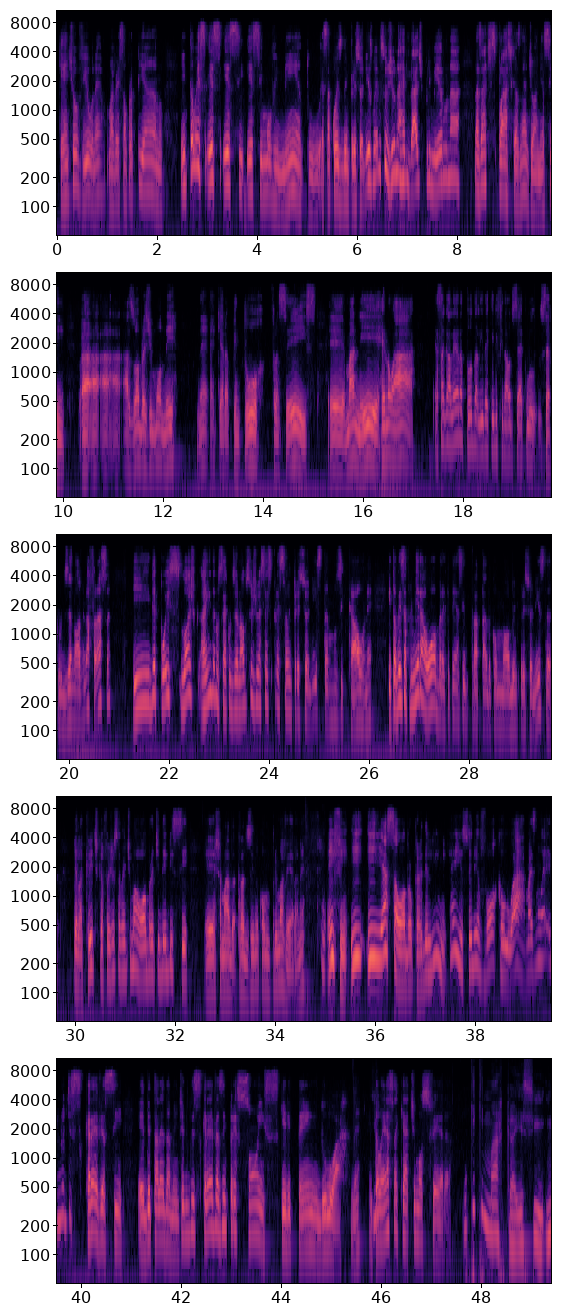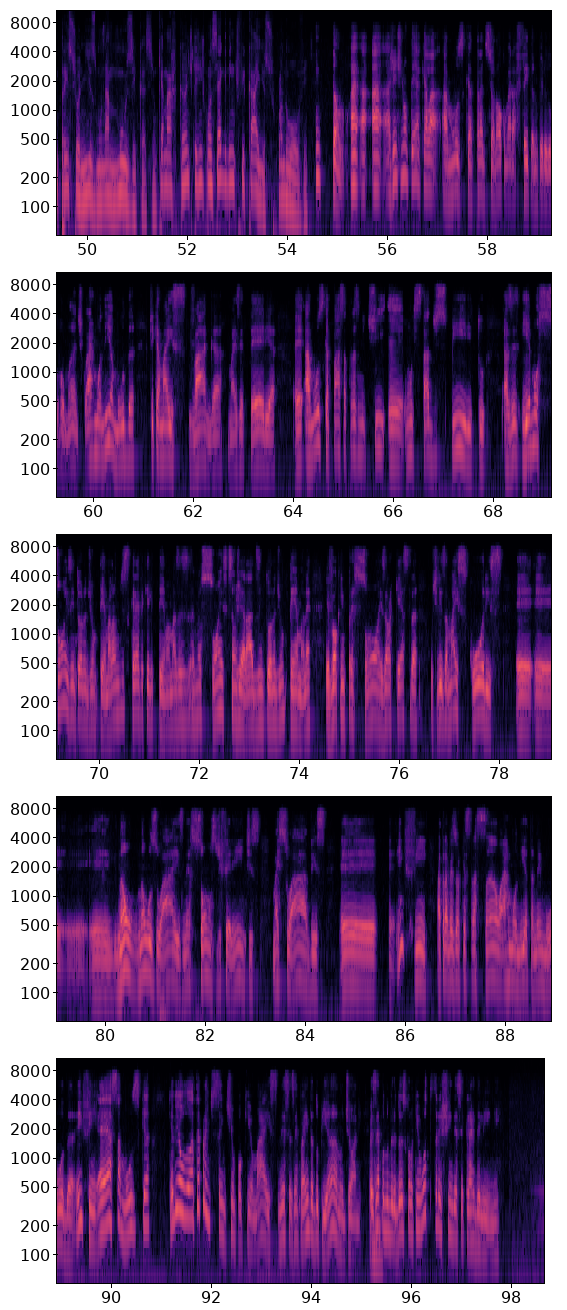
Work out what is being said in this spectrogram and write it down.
Que a gente ouviu, né? Uma versão para piano. Então esse, esse, esse, esse movimento, essa coisa do impressionismo, ele surgiu na realidade primeiro na, nas artes plásticas, né, Johnny? Assim, a, a, a, as obras de Monet, né, que era pintor francês, é, Manet, Renoir, essa galera toda ali daquele final do século século XIX na França. E depois, lógico, ainda no século XIX surgiu essa expressão impressionista musical, né? E talvez a primeira obra que tenha sido tratada como uma obra impressionista pela crítica foi justamente uma obra de Debussy, é, chamada, traduzindo como Primavera, né? Enfim, e, e essa obra, o Clair de Lune, é isso, ele evoca o luar, mas não é, ele não descreve assim é, detalhadamente. Ele descreve as impressões que ele tem do luar, né? Então o... essa que é a atmosfera. O que que marca esse impressionismo na música, assim? O que é marcante que a gente consegue identificar isso quando ouve? Então, a, a, a gente não tem aquela a música tradicional como era feita no período romântico. A harmonia muda, fica mais vaga, mais etérea. É, a música passa a transmitir é, um estado de espírito, às vezes, e emoções em torno de um tema. Ela não descreve aquele tema, mas as emoções que são geradas em torno de um tema, né? Evoca impressões, a orquestra utiliza mais cores é, é, é, não, não usuais, né? Sons diferentes, mais suaves. É, enfim, através da orquestração, a harmonia também muda. Enfim, é essa música Quer ver, até para a gente sentir um pouquinho mais, nesse exemplo ainda do piano, Johnny, o exemplo hum. número 2, coloquei um outro trechinho desse Claire Deline.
